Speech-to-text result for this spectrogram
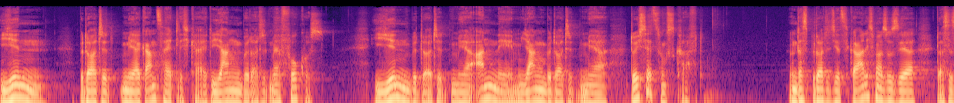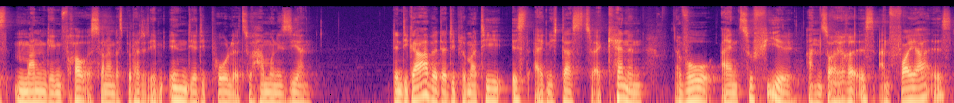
Yin bedeutet mehr Ganzheitlichkeit, Yang bedeutet mehr Fokus. Yin bedeutet mehr Annehmen, Yang bedeutet mehr Durchsetzungskraft. Und das bedeutet jetzt gar nicht mal so sehr, dass es Mann gegen Frau ist, sondern das bedeutet eben in dir die Pole zu harmonisieren. Denn die Gabe der Diplomatie ist eigentlich das, zu erkennen, wo ein zu viel an Säure ist, an Feuer ist,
